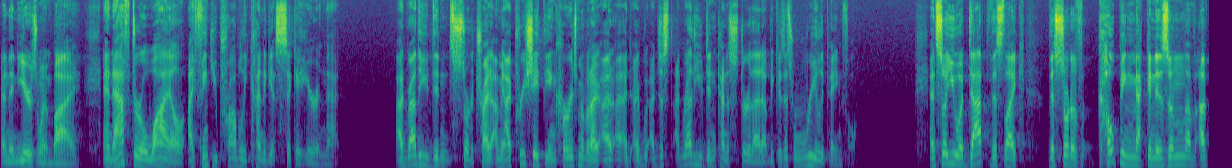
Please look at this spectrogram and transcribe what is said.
and then years went by. And after a while, I think you probably kind of get sick of hearing that. I'd rather you didn't sort of try to. I mean, I appreciate the encouragement, but I, I, I, I just, I'd rather you didn't kind of stir that up because it's really painful. And so you adapt this like this sort of coping mechanism of, of,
